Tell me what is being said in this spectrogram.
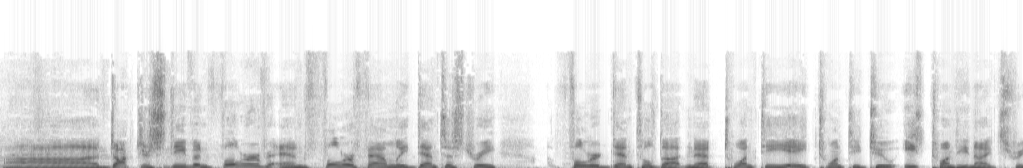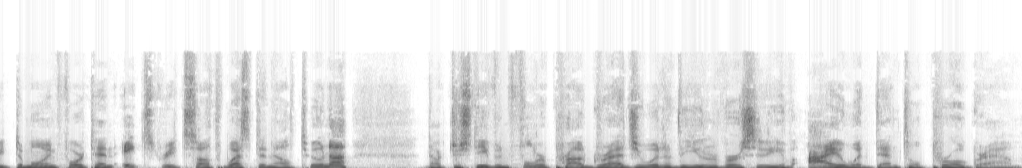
Uh, Dr. Stephen Fuller and Fuller Family Dentistry. FullerDental.net, 2822 East 29th Street, Des Moines, 410 8th Street Southwest in Altoona. Dr. Stephen Fuller, proud graduate of the University of Iowa Dental Program.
